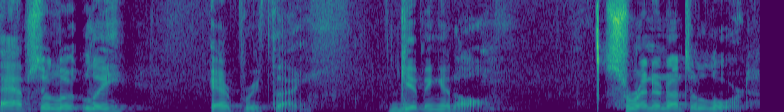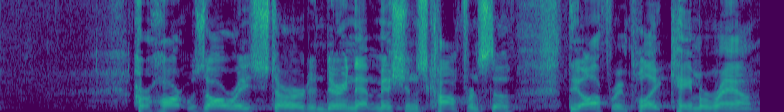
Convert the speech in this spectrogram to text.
absolutely everything, giving it all, surrendered unto the Lord her heart was already stirred. And during that missions conference, the, the offering plate came around.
